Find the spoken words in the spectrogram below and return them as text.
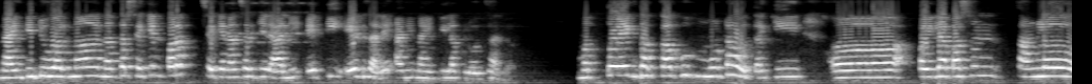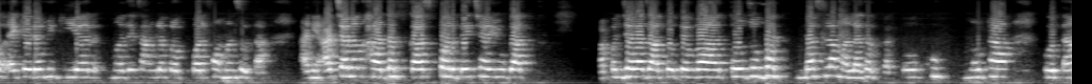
नाईन्टी टू वरनं नंतर सेकंड परत सेकंड आन्सर की आली एटी एट झाले आणि नाईन्टीला क्लोज झालं. मग तो एक धक्का खूप मोठा होता की पहिल्यापासून चांगलं अकॅडमिक इयरमध्ये चांगला परफॉर्मन्स होता. आणि अचानक हा धक्का स्पर्धेच्या युगात आपण जेव्हा जातो तेव्हा तो जो बसला मला धक्का तो खूप मोठा होता.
